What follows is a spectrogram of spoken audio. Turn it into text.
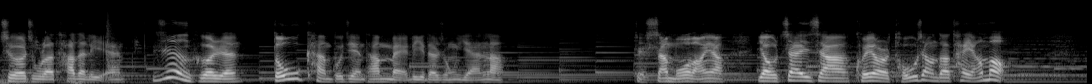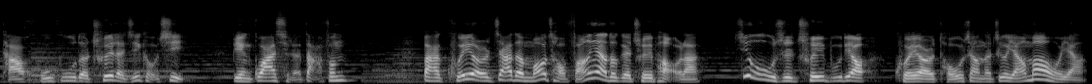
遮住了她的脸，任何人都看不见她美丽的容颜了。这山魔王呀，要摘下奎尔头上的太阳帽，他呼呼的吹了几口气，便刮起了大风，把奎尔家的茅草房呀都给吹跑了，就是吹不掉奎尔头上的遮阳帽呀。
